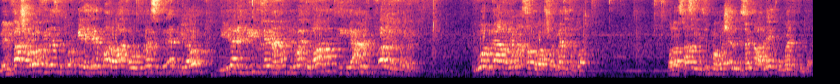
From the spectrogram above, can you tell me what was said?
ما ينفعش أروح. في ناس بتروح كده هي البقره واقفه كده قد كده أهو. يجي لها بايده زي ما هنقول دلوقتي ضاغط يجي عامل فرق الفرق الوار بتاع الفرق حصل له ربشه ماتت البقره خلاص حصل نزيف ما هوش قادر يسيطر عليه وماتت البقره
